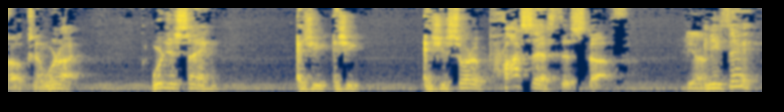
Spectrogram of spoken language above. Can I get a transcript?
folks, and we're not. We're just saying, as you as you as you sort of process this stuff, Yeah. and you think,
